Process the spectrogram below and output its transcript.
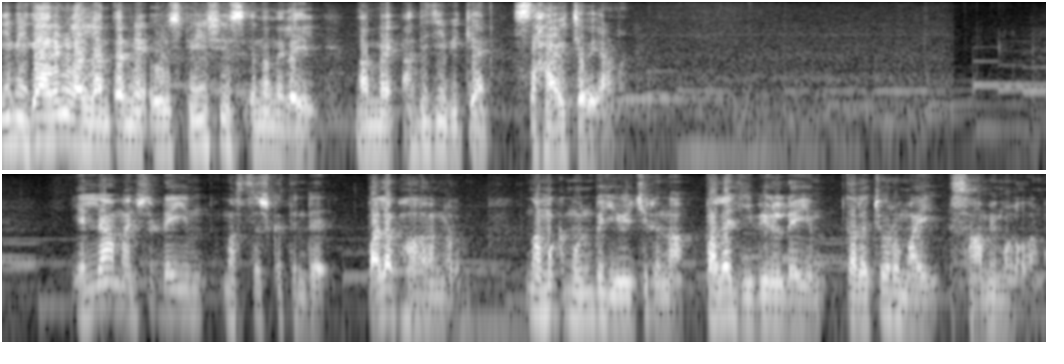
ഈ വികാരങ്ങളെല്ലാം തന്നെ ഒരു സ്പീഷീസ് എന്ന നിലയിൽ നമ്മെ അതിജീവിക്കാൻ സഹായിച്ചവയാണ്. എല്ലാ മനുഷ്യരുടെയും മസ്തിഷ്കത്തിന്റെ പല ഭാഗങ്ങളും നമുക്ക് മുൻപ് ജീവിച്ചിരുന്ന പല ജീവികളുടെയും തലച്ചോറുമായി സാമ്യമുള്ളതാണ്.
